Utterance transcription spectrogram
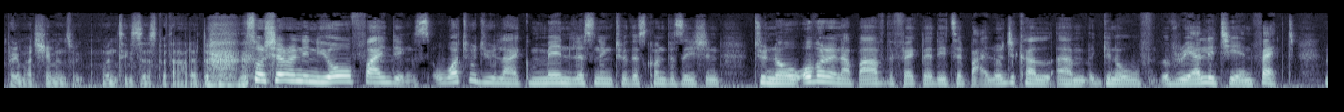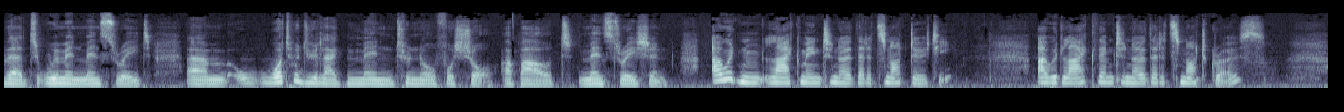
Pretty much humans wouldn't exist without it. So, Sharon, in your findings, what would you like men listening to this conversation to know over and above the fact that it's a biological, um, you know, reality and fact that women menstruate? Um, what would you like men to know for sure about menstruation? I would m- like men to know that it's not dirty. I would like them to know that it's not gross.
